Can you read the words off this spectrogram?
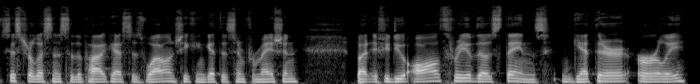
sister listens to the podcast as well and she can get this information. But if you do all three of those things, get there early,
